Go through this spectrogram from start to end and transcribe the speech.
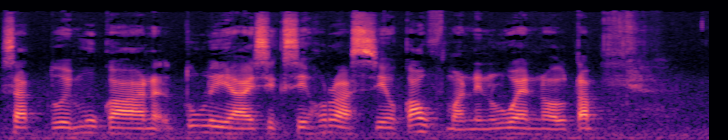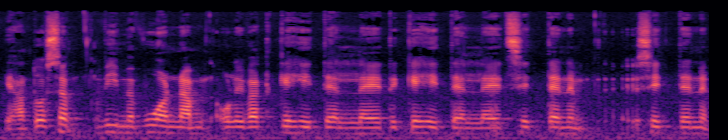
sattui mukaan tuliaisiksi Horacio Kaufmannin luennolta. Ihan tuossa viime vuonna olivat kehitelleet, kehitelleet sitten sitten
